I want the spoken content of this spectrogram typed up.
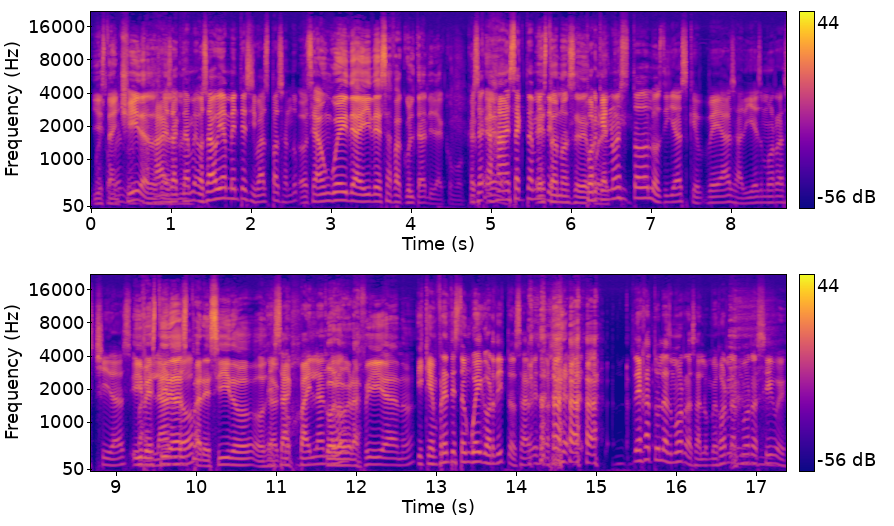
Y están chidas, o Ajá, exactamente. O sea, obviamente si vas pasando... O sea, un güey de ahí, de esa facultad, diría como, ¿qué o sea, pedo? ajá, exactamente. Esto no se ve por Porque no aquí". es todos los días que veas a 10 morras chidas. Y vestidas parecido, o sea, exact- bailando. coreografía, ¿no? Y que enfrente está un güey gordito, ¿sabes? O sea, deja tú las morras, a lo mejor las morras sí, güey.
